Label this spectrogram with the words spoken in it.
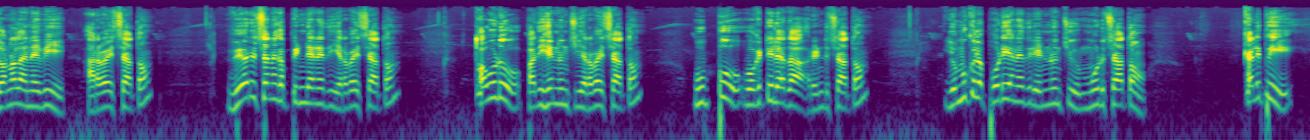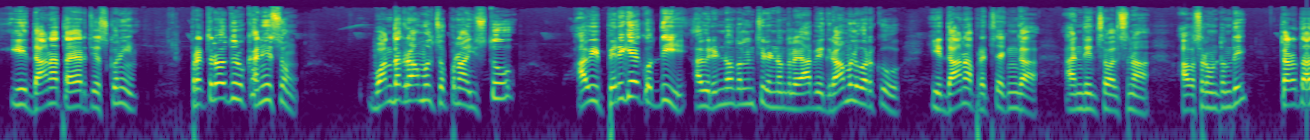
జొన్నలు అనేవి అరవై శాతం. వేరుశనగ పిండి అనేది ఇరవై శాతం. తవుడు పదిహేను నుంచి ఇరవై శాతం ఉప్పు ఒకటి లేదా రెండు శాతం ఎముకల పొడి అనేది రెండు నుంచి మూడు శాతం కలిపి ఈ దానా తయారు చేసుకొని ప్రతిరోజు కనీసం వంద గ్రాముల చొప్పున ఇస్తూ అవి పెరిగే కొద్దీ అవి రెండు వందల నుంచి రెండు వందల యాభై గ్రాముల వరకు ఈ దానా ప్రత్యేకంగా అందించవలసిన అవసరం ఉంటుంది. తర్వాత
